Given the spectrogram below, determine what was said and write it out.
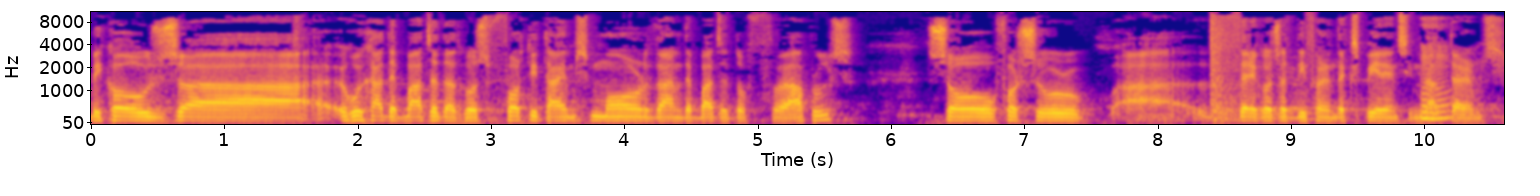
because uh, we had a budget that was 40 times more than the budget of uh, Apples. So for sure, uh, there was a different experience in that terms.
